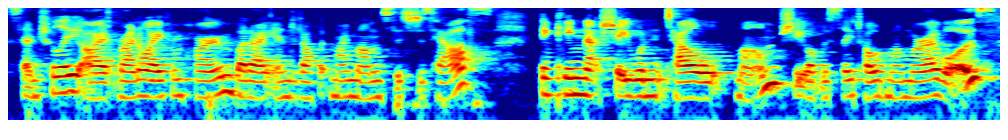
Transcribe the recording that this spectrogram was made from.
essentially. I ran away from home, but I ended up at my mum's sister's house thinking that she wouldn't tell mum. She obviously told mum where I was.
